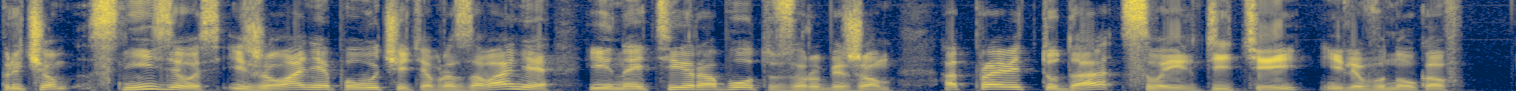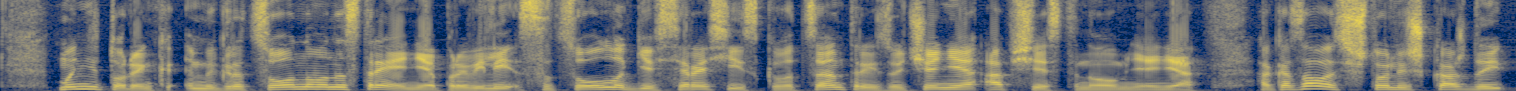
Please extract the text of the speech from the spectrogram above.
Причем снизилось и желание получить образование и найти работу за рубежом, отправить туда своих детей или внуков. Мониторинг эмиграционного настроения провели социологи Всероссийского центра изучения общественного мнения. Оказалось, что лишь каждый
